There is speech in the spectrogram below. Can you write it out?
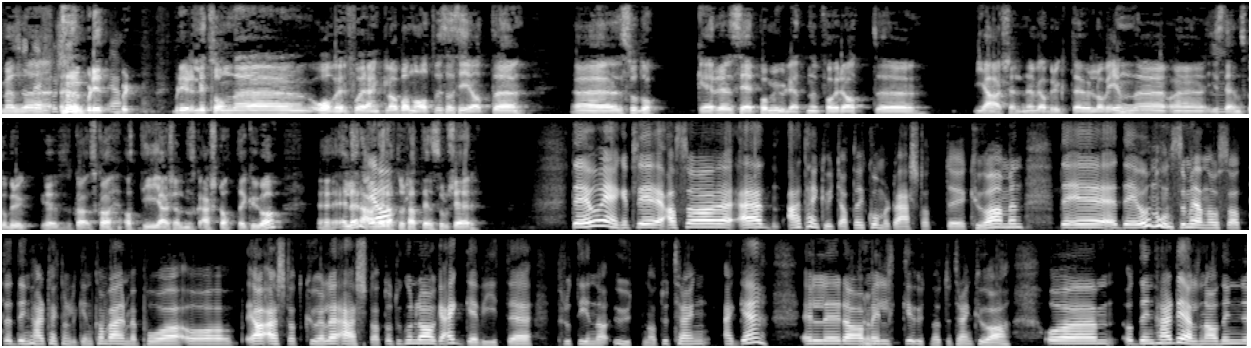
Men derfor, så, blir, ja. blir, det litt sånn uh, overforenkla og banalt hvis jeg sier at uh, så dere ser på mulighetene for at uh, gjærcellene vi har brukt til øl og vin, uh, mm. isteden skal bruke, skal, skal, at de gjærcellene skal erstatte kua? Eller er det rett og slett det som skjer? Det er jo egentlig Altså, jeg, jeg tenker jo ikke at det kommer til å erstatte kua, men det er, det er, jo noen som mener også at denne teknologien kan være med på å ja, erstatte kua, eller erstatte at du kan lage eggehviteproteiner uten at du trenger egget. Eller da ja. melk uten at du trenger kua. Og, og denne delen av den,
